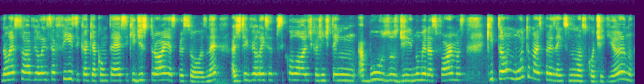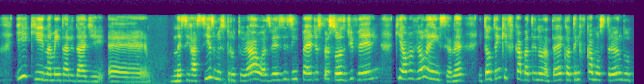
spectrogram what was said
Não é só a violência física que acontece, que destrói as pessoas, né? A gente tem violência psicológica, a gente tem abusos de inúmeras formas que estão muito mais presentes no nosso cotidiano e que na mentalidade. É nesse racismo estrutural, às vezes impede as pessoas de verem que é uma violência, né? Então tem que ficar batendo na tecla, tem que ficar mostrando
